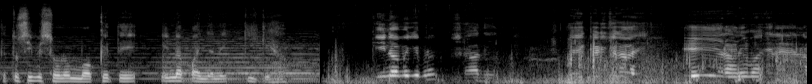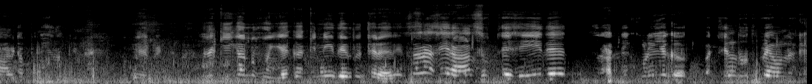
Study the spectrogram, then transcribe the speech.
ਤੇ ਤੁਸੀਂ ਵੀ ਸੁਣੋ ਮੌਕੇ ਤੇ ਇਹਨਾਂ ਭਾਈਆਂ ਨੇ ਕੀ ਕਿਹਾ। ਕੀ ਨਾਮ ਹੈ ਜੀ ਆਪਣਾ? ਸ਼ਾਦੀ ਤੇ ਕਿਹੜੀ ਜਗ੍ਹਾ ਹੈ? ਇਹ ਰਾਣੀ ਮਾਜਰੇ ਦੇ ਨਾਲ ਟੱਪਣੀਆਂ ਦਾ ਪਿੰਡ। ਹੈ ਇਹ ਕੀ ਗੱਲ ਹੋਈ ਹੈ ਕਿ ਕਿੰਨੀ ਦੇਰ ਤੋਂ ਇੱਥੇ ਰਹਿ ਰਹੇ ਸਰ ਅਸੀਂ ਰਾਤ ਸੁੱਤੇ ਸੀ ਤੇ ਰਾਤੀ ਕੁੜੀ ਇੱਕ ਬੱਚੇ ਨੂੰ ਦੁੱਧ ਪਿਆਉਣ ਲੱਗੀ।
